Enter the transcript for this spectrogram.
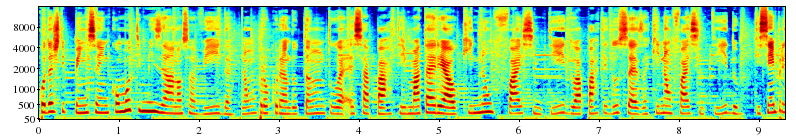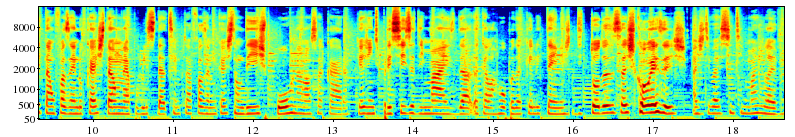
Quando a gente pensa em como otimizar a nossa vida, não procurando tanto essa parte material que não faz sentido, a parte do César que não faz sentido, que sempre estão fazendo questão, né, a publicidade sempre está fazendo questão de expor na nossa cara que a gente precisa de mais da, daquela roupa, daquele tênis, de todas essas coisas, a gente vai se sentindo mais leve,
